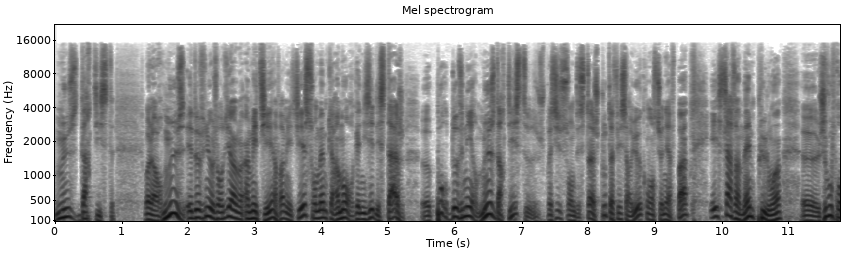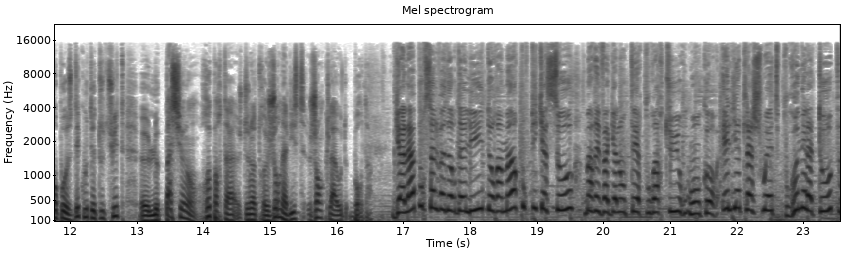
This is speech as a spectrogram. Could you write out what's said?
muse d'artiste. Voilà, alors muse est devenu aujourd'hui un, métier, un vrai métier, sont même carrément organisés des stages euh, pour devenir muse d'artiste. Je précise, ce sont des stages tout à fait sérieux, conventionnés AFPA, et ça va même plus loin. Euh, je vous propose d'écouter tout de suite euh, le passionnant reportage de notre journaliste Jean-Claude Bourdin. Gala pour Salvador Dali, Dora Maar pour Picasso, Mareva Galanter pour Arthur ou encore Eliette la Chouette pour René la Taupe.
